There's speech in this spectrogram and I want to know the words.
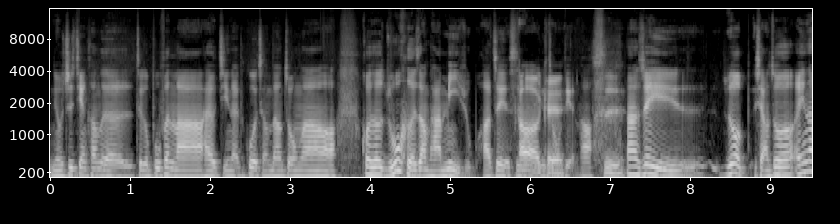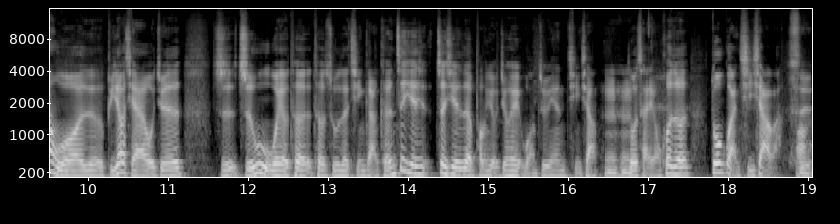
牛只健康的这个部分啦，还有挤奶的过程当中啦，或者说如何让它泌乳啊，这也是一个重点啊。是。那所以如果想说，哎，那我比较起来，我觉得。植植物我有特特殊的情感，可能这些这些的朋友就会往这边倾向，嗯多采用或者说多管齐下吧。是，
